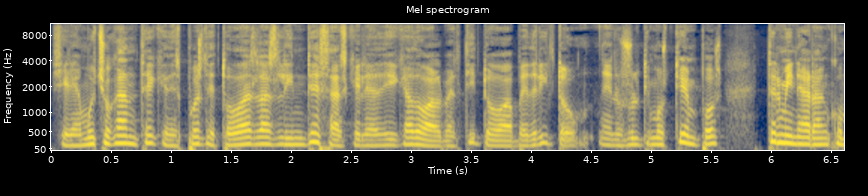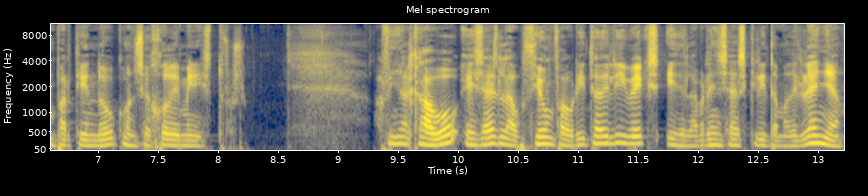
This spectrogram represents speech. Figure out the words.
Sería muy chocante que después de todas las lindezas que le ha dedicado a Albertito, a Pedrito en los últimos tiempos, terminaran compartiendo Consejo de Ministros. Al fin y al cabo, esa es la opción favorita del IBEX y de la prensa escrita madrileña,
